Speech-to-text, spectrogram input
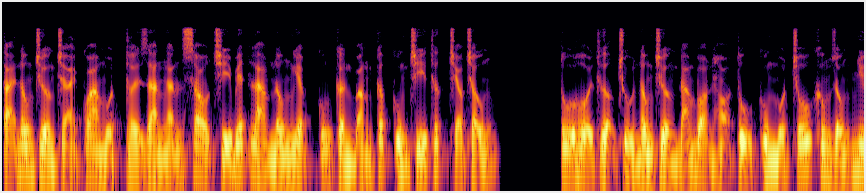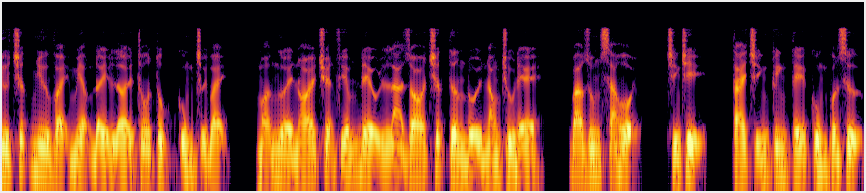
tại nông trường trải qua một thời gian ngắn sau chỉ biết làm nông nghiệp cũng cần bằng cấp cùng tri thức trèo trống. Tụ hội thượng chủ nông trường đám bọn họ tụ cùng một chỗ không giống như trước như vậy miệng đầy lời thô tục cùng chửi bậy, mọi người nói chuyện phiếm đều là do trước tương đối nóng chủ đề, bao dung xã hội, chính trị, tài chính kinh tế cùng quân sự.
